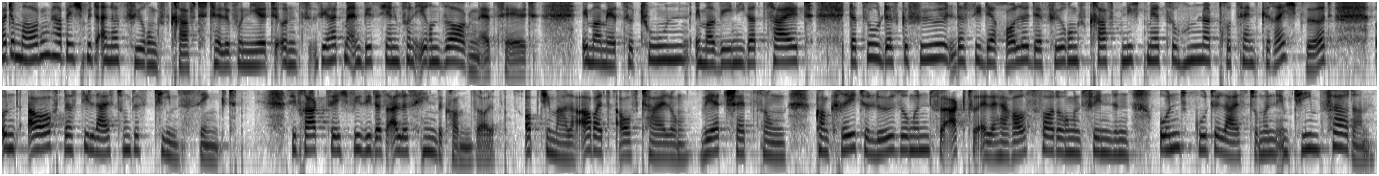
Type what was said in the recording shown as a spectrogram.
Heute Morgen habe ich mit einer Führungskraft telefoniert und sie hat mir ein bisschen von ihren Sorgen erzählt. Immer mehr zu tun, immer weniger Zeit, dazu das Gefühl, dass sie der Rolle der Führungskraft nicht mehr zu 100 Prozent gerecht wird und auch, dass die Leistung des Teams sinkt. Sie fragt sich, wie sie das alles hinbekommen soll. Optimale Arbeitsaufteilung, Wertschätzung, konkrete Lösungen für aktuelle Herausforderungen finden und gute Leistungen im Team fördern.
